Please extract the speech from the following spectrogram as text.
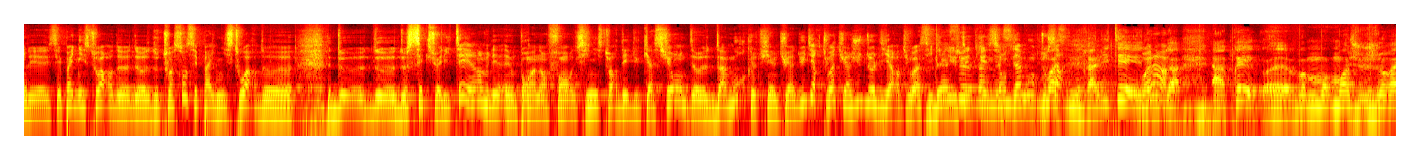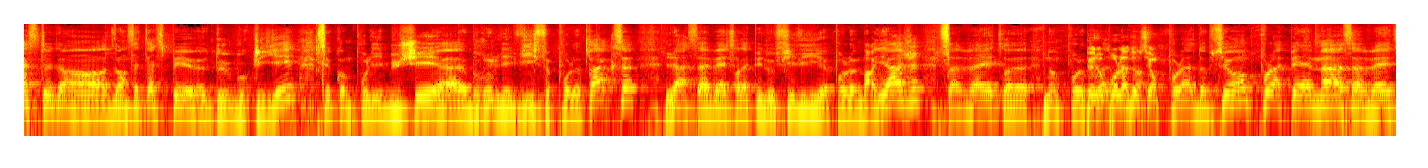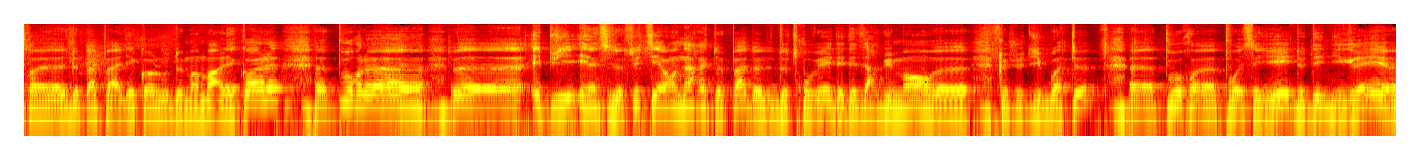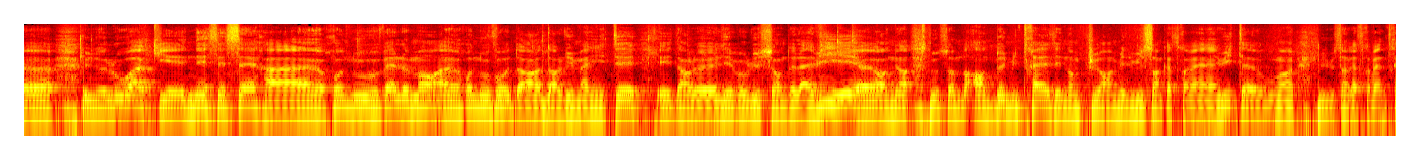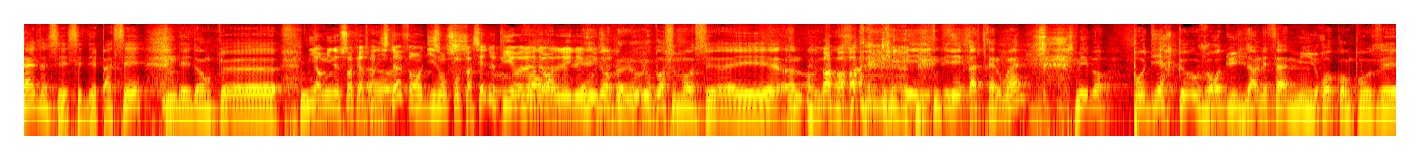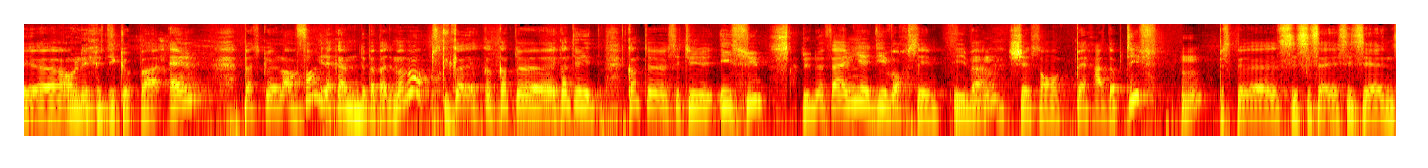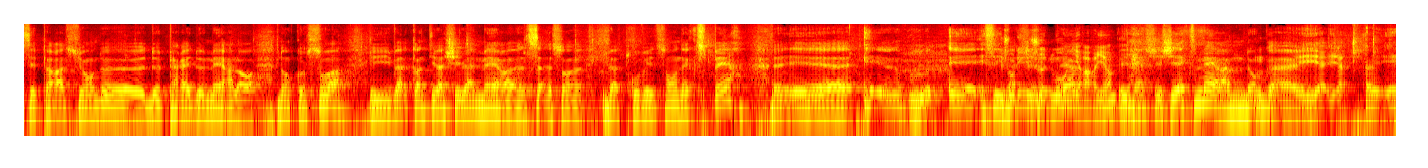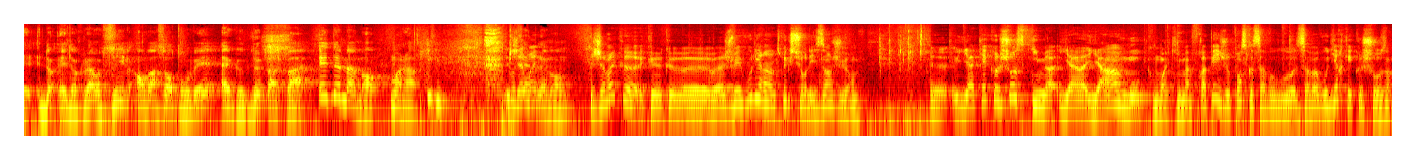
C'est pas une histoire de, de, de toute façon, c'est pas une histoire de, de, de, sexualité hein, pour un enfant. C'est une histoire d'éducation, d'amour que tu, tu viens de dire. Tu vois, tu viens juste de le dire. Tu vois, c'est une, question d'amour, tout moi, ça. c'est une réalité. Voilà. Donc, là, après, euh, moi, je, je reste dans, dans cet aspect euh, de bouclier. C'est comme pour les bûchers à brûler vifs pour le Pax. Là, ça va être la pédophilie pour le mariage. Ça va être euh, non pour, le- Pour- la- pour l'adoption. Pour l'adoption. Pour la PMA, ça va être de papa à l'école ou de maman à l'école. Euh, pour le euh, et puis et ainsi de suite. Et on n'arrête pas de, de trouver des, des arguments euh, que je dis boiteux pour pour essayer de dénigrer une loi qui est nécessaire à un renouvellement, à un renouveau dans, dans l'humanité et dans l'évolution de la vie. Et euh, on nous sommes en 2013 et non plus en 1888 euh, ou en 1893, c'est dépassé. Et donc euh, Ni en 1999, en disons son passé depuis. Voilà. les- les- Et donc le, le cosmos, euh, est, euh, on- il, est, il est pas très loin. Mais bon, pour dire qu'aujourd'hui, dans les familles recomposées, euh, on ne les critique pas, elles, parce que l'enfant, il a quand même de papa et de maman. Parce que quand, quand, c'est une- issu d'une famille divorcée, il va Mhm. chez son père adoptif. Mhm. Parce que si si c'est une séparation de, de père et de mère, alors donc soit il va quand il va chez la mère, euh, ça- son- il va trouver son expert euh, et, et, et- et s'il Joli jeu de mots, il dira rien. Il va chez, chez l'ex-mère, hein. donc euh, il y a- il y a- et, donc, et donc là aussi, on va se retrouver avec deux papas et deux mamans, voilà. Tout J'aimerais- simplement. J'aimerais que, que- que- Je vais vous lire un truc sur les injures. Euh, Il y a quelque chose qui m'a. Il y a, un mot moi qui m'a frappé. Je pense que ça, vous, ça va vous dire quelque chose.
